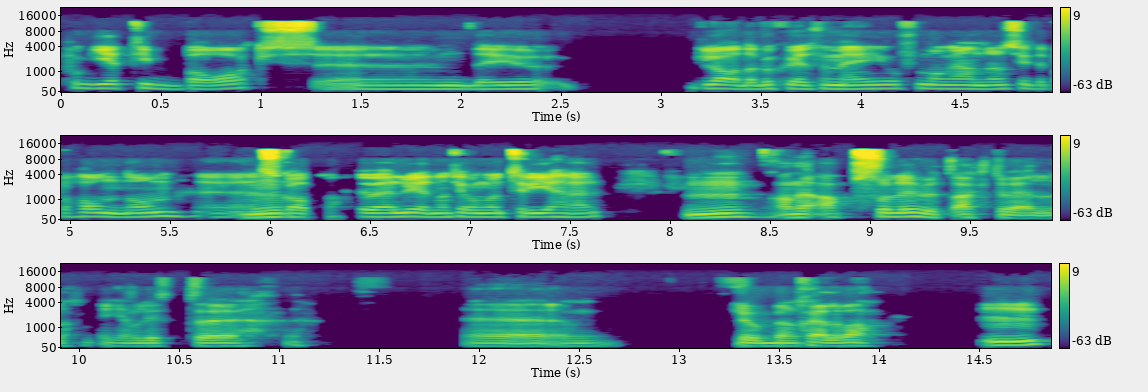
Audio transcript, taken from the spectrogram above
på G tillbaks. Eh, det är ju glada besked för mig och för många andra som sitter på honom. Eh, mm. Skap aktuell redan till omgång tre här. Mm, han är absolut aktuell enligt eh, eh, klubben själva. Mm.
